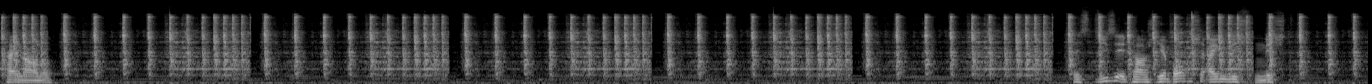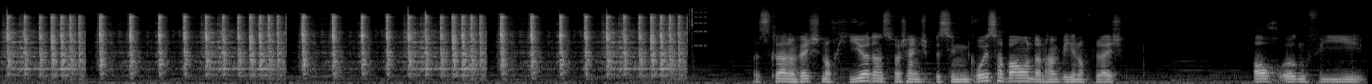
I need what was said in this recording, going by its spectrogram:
Keine Ahnung. Das heißt, diese Etage hier brauche ich eigentlich nicht. Alles klar, dann werde ich noch hier dann ist wahrscheinlich ein bisschen größer bauen. Dann haben wir hier noch vielleicht auch irgendwie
